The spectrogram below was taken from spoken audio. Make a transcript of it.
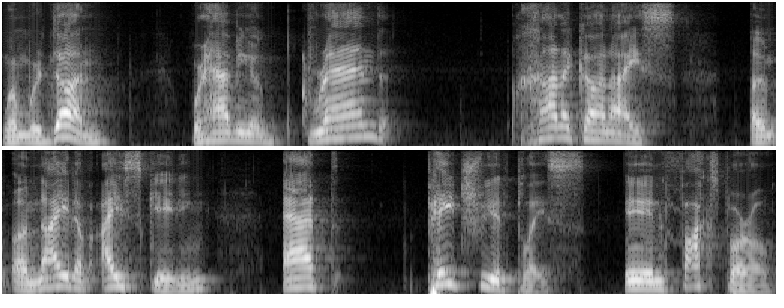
when we're done, we're having a grand Hanukkah on ice, a, a night of ice skating at Patriot Place in Foxborough.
